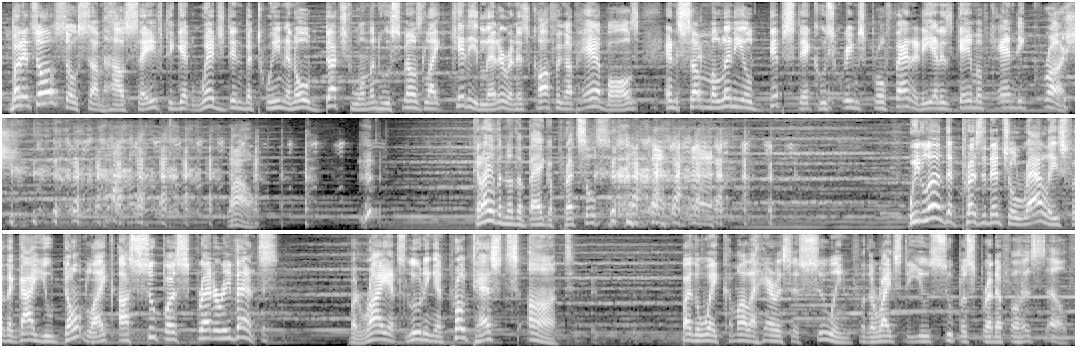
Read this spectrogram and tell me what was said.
But it's also somehow safe to get wedged in between an old Dutch woman who smells like kitty litter and is coughing up hairballs and some millennial dipstick who screams profanity at his game of Candy Crush. Wow. Can I have another bag of pretzels? we learned that presidential rallies for the guy you don't like are super spreader events, but riots, looting, and protests aren't. By the way, Kamala Harris is suing for the rights to use super spreader for herself.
